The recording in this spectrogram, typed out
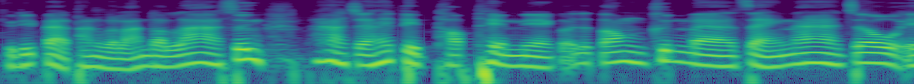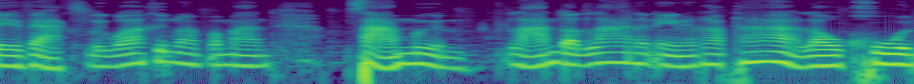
อยู่ที่ 8,000 กว่าล้านดอลลาร์ ซึ่งถ้าหากจะให้ติดท็อป 10 เนี่ย ก็จะต้องขึ้นมาแซงหน้าเจ้า AVAX หรือว่าขึ้นมาประมาณ 30,000 ล้านดอลลาร์นั่นเองนะครับ ถ้าเราคูณ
